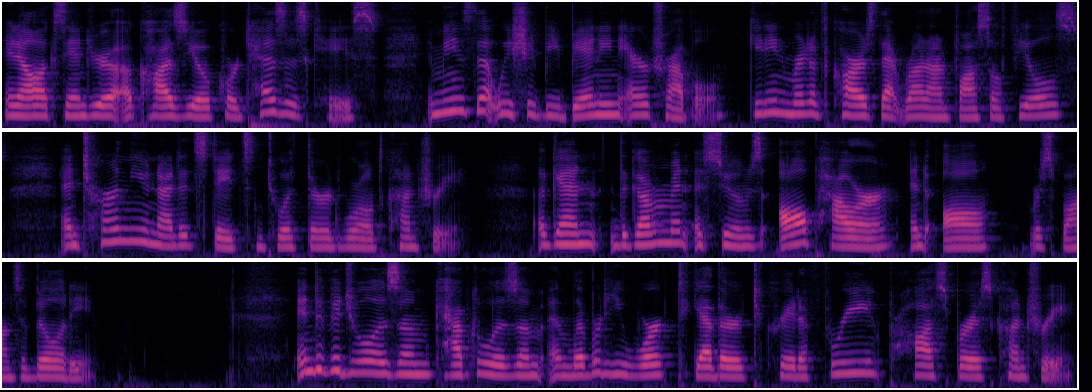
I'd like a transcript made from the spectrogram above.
In Alexandria Ocasio Cortez's case, it means that we should be banning air travel, getting rid of cars that run on fossil fuels, and turn the United States into a third world country. Again, the government assumes all power and all responsibility. Individualism, capitalism, and liberty work together to create a free, prosperous country.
